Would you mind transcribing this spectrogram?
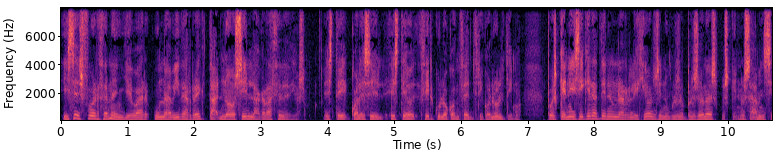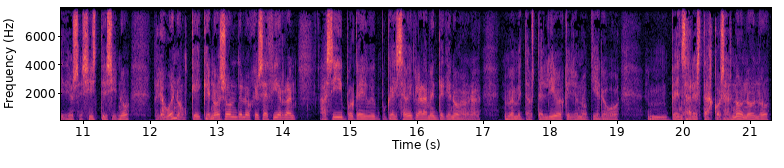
y se esfuerzan en llevar una vida recta, no sin la gracia de Dios. Este, ¿Cuál es el, este círculo concéntrico, el último? Pues que ni siquiera tienen una religión, sino incluso personas pues que no saben si Dios existe, si no, pero bueno, que, que no son de los que se cierran así porque, porque se ve claramente que no, no, me meta usted en líos, que yo no quiero mm, pensar estas cosas. No, no, no,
